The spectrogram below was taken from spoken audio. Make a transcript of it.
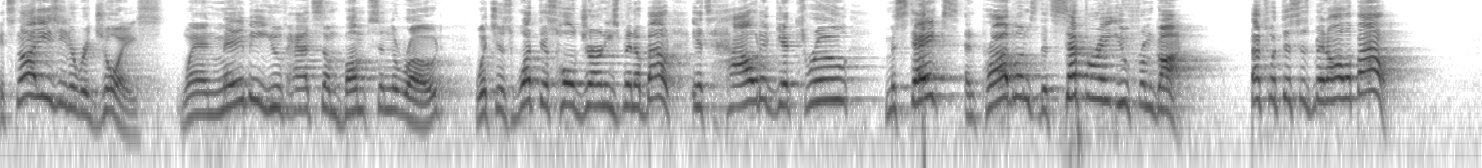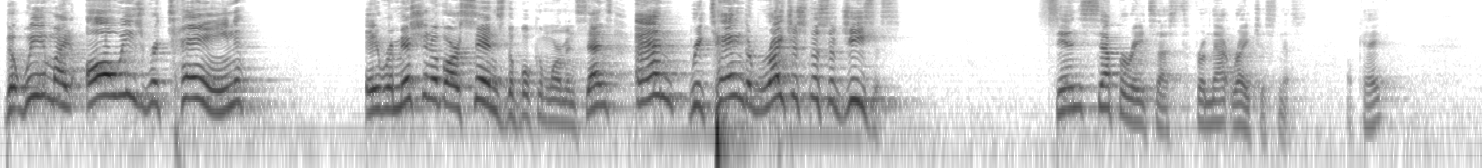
It's not easy to rejoice when maybe you've had some bumps in the road, which is what this whole journey's been about. It's how to get through mistakes and problems that separate you from God. That's what this has been all about. That we might always retain a remission of our sins, the Book of Mormon says, and retain the righteousness of Jesus. Sin separates us from that righteousness. Okay?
